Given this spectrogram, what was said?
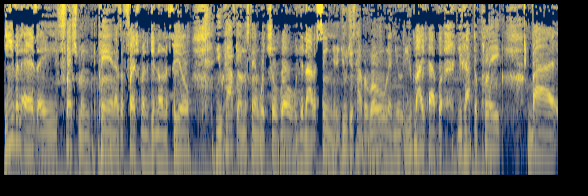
Even as a freshman, paying as a freshman, getting on the field, you have to understand what's your role. You're not a senior. You just have a role, and you you might have a you have to play by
